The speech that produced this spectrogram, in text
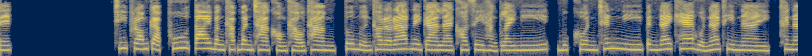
ล็กๆ ที่พร้อมกับผู้ใต้บังคับบัญชาของเขาทำตัวเหมือนทรราชในการแลคอซีห่างไกลนี้ บุคคลเช่นนี้เป็นได้แค่หัวหน้าทีมในคณะ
